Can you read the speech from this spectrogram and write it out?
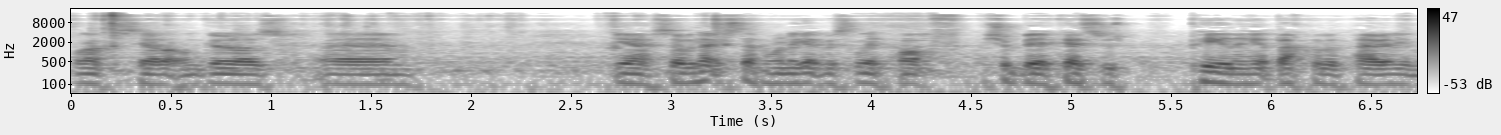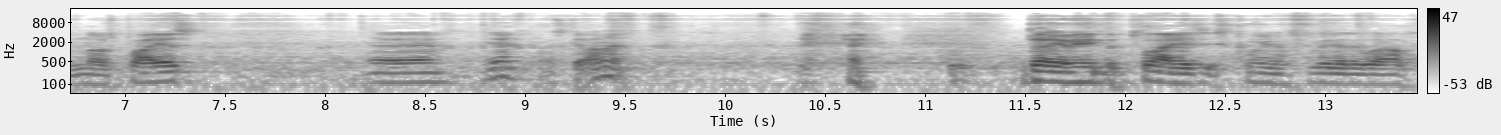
we'll have to see how that one goes. Um, yeah, so the next step I'm going to get this lip off. It should be a case of just peeling it back with a pair of needle nose pliers. Uh, yeah, let's get on it. Don't even need the pliers, it's coming off really well.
